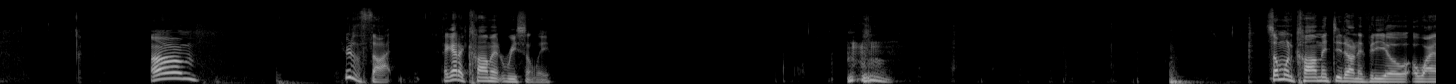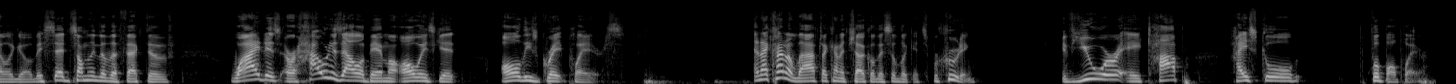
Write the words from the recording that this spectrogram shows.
here's a thought. I got a comment recently. Someone commented on a video a while ago. They said something to the effect of, why does or how does Alabama always get all these great players? And I kind of laughed, I kind of chuckled. I said, look, it's recruiting. If you were a top high school football player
